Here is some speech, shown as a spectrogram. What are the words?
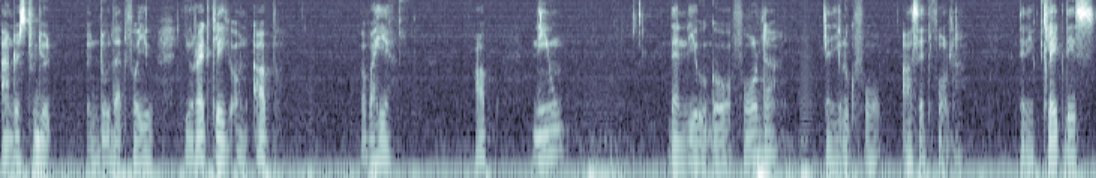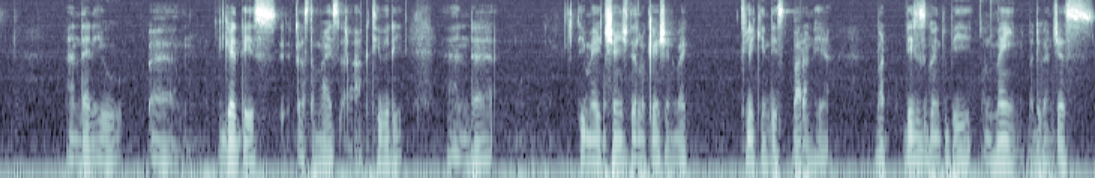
Android Studio do that for you. You right click on app over here. Up new then you go folder then you look for asset folder. Then you click this and then you uh, get this customized activity. And uh, you may change the location by clicking this button here. But this is going to be on main but you can just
